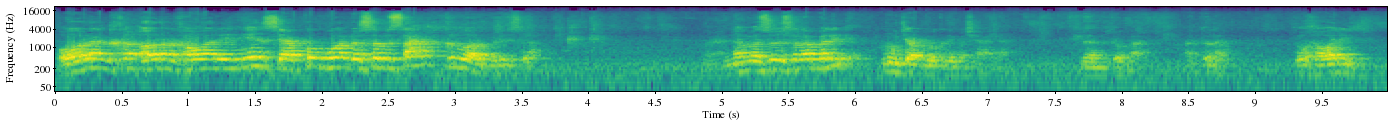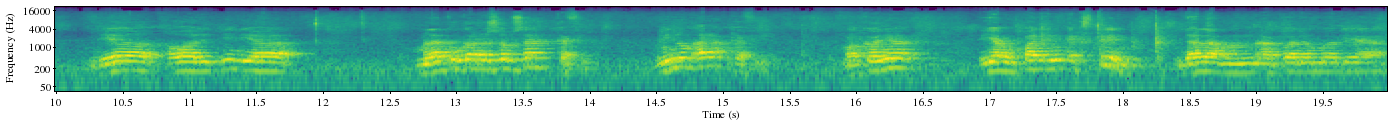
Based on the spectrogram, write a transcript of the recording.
Orang orang khawarij ni siapa buat dosa besar keluar dari Islam. Nak masuk Islam balik mengucap dua kelima syahadat dan bertaubat. Itulah. Tu khawarij. Dia khawarij ni dia melakukan dosa besar kafir. Minum arak kafir Makanya yang paling ekstrim dalam apa nama dia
